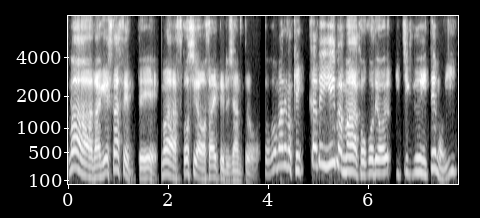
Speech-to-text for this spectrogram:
まあ投げさせて、まあ少しは抑えてるじゃんと。ここまでの結果で言えば、まあここで一軍いてもいい、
